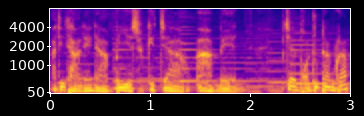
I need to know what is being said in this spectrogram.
อธิษฐานในนามพระเยซูคริสต์เจ้าอาเมนเจริญพรทุกท่านครับ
